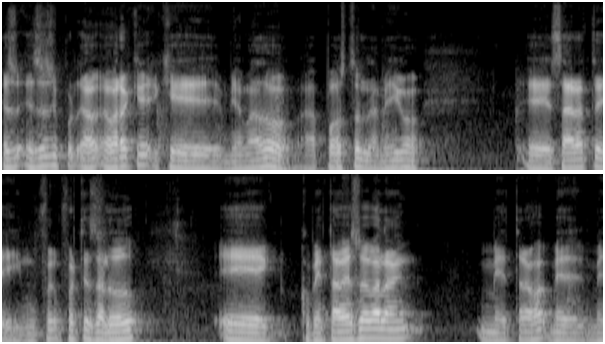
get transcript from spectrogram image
Eso, eso es Ahora que, que, mi amado apóstol, amigo eh, Zárate, y un fuerte saludo, eh, comentaba eso de Balán, me, trajo, me, me,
